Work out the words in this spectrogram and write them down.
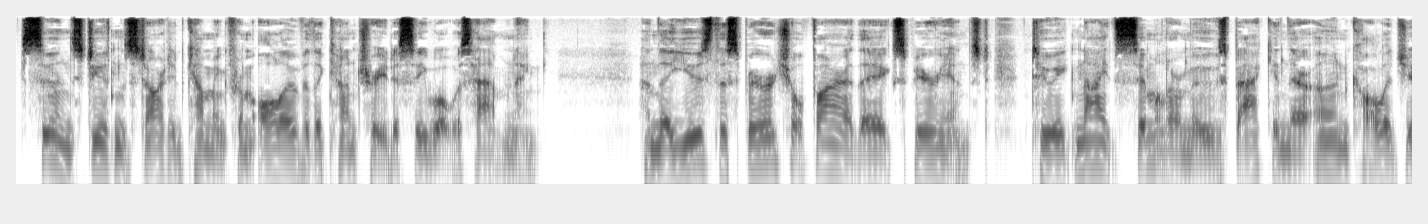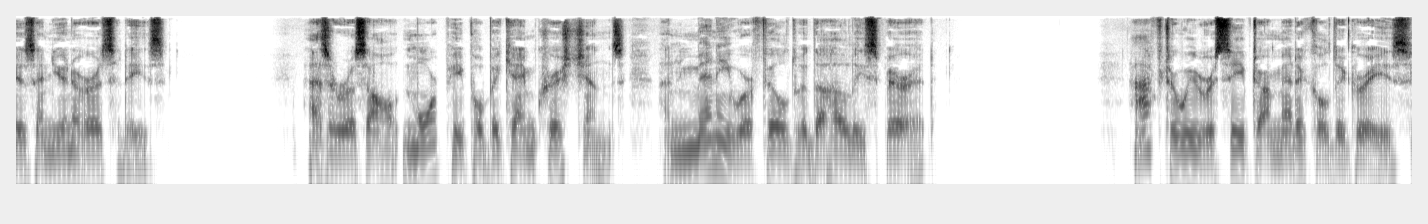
Soon, students started coming from all over the country to see what was happening, and they used the spiritual fire they experienced to ignite similar moves back in their own colleges and universities. As a result, more people became Christians, and many were filled with the Holy Spirit. After we received our medical degrees,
